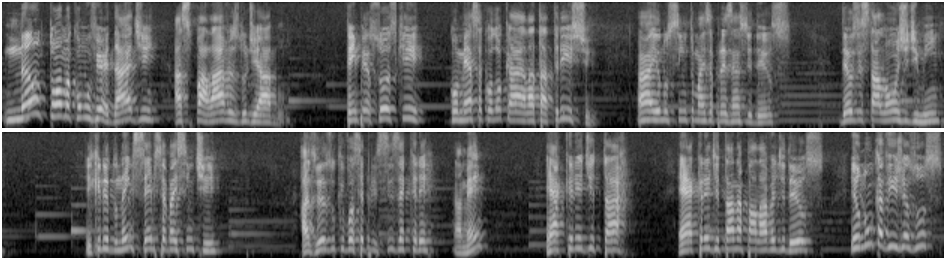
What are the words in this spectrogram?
Não toma como verdade as palavras do diabo. Tem pessoas que começam a colocar, ela está triste. Ah, eu não sinto mais a presença de Deus. Deus está longe de mim. E querido, nem sempre você vai sentir. Às vezes o que você precisa é crer. Amém? é acreditar, é acreditar na palavra de Deus. Eu nunca vi Jesus,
